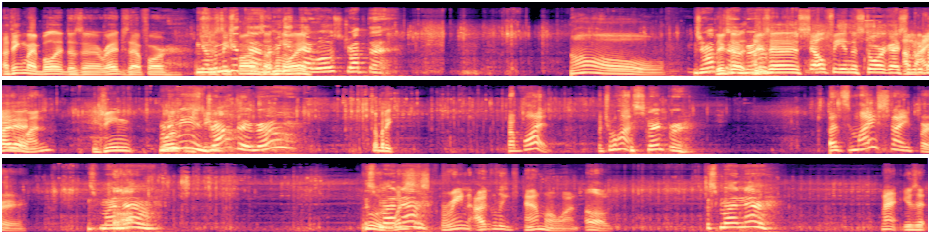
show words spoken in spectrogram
I think my bullet doesn't reg that far. It's yeah, let me get that. spawns Let me get way. that, Wolves. Drop that. Oh. Drop There's that, a bro. there's a selfie in the store, guys. Somebody buy buy that. one. Gene. what do you mean? Steve- Drop it, bro. Somebody. From what? Which one? A sniper. That's my sniper. It's mine now. Oh. It's Ooh, mine what's now. this green ugly camo on? Oh, It's mine now. all right, use it.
